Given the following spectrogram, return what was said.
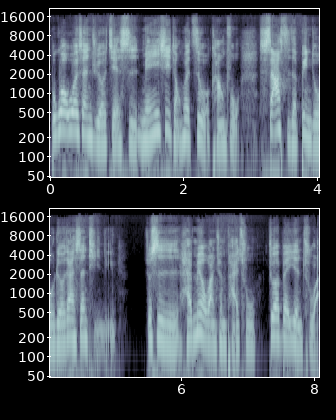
不过卫生局有解释，免疫系统会自我康复杀死的病毒留在身体里。就是还没有完全排出，就会被验出来。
